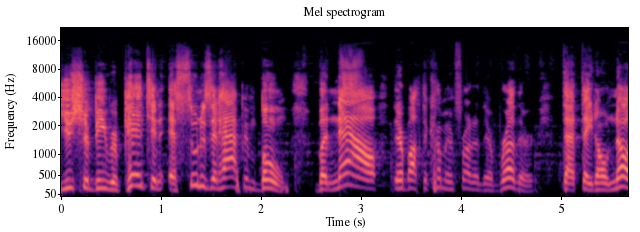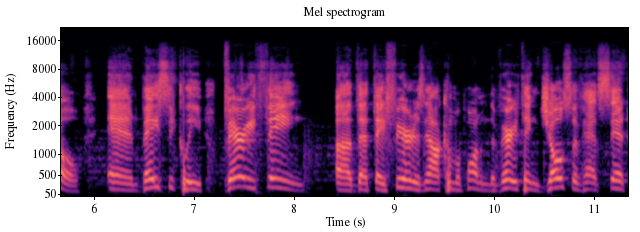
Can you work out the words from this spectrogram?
you should be repentant as soon as it happened, boom. But now they're about to come in front of their brother that they don't know. And basically, very thing uh, that they feared has now come upon them. The very thing Joseph had said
